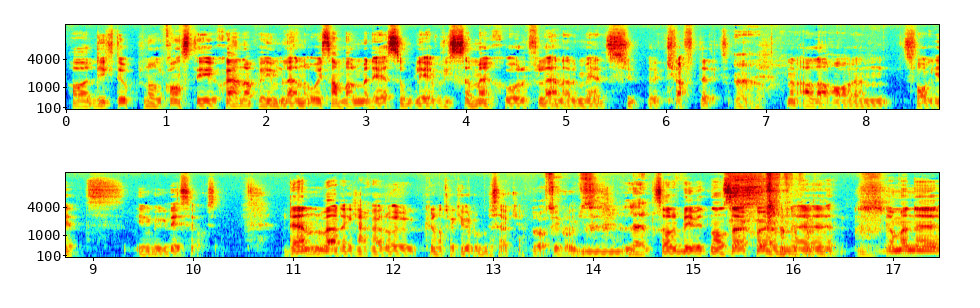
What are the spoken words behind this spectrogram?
har dykt upp någon konstig stjärna på himlen. Och i samband med det så blev vissa människor förlänade med superkrafter. Liksom. Men alla har en svaghet inbyggd i sig också. Den världen kanske hade kunnat vara kul att besöka. Det låter ju sjukt. Lame. Så har det blivit någon så här skön... Eh, ja men... Eh,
